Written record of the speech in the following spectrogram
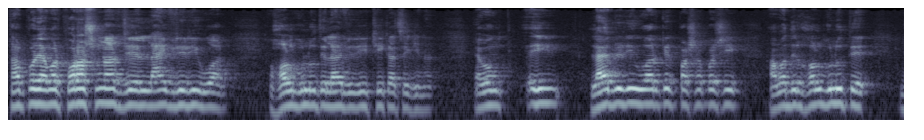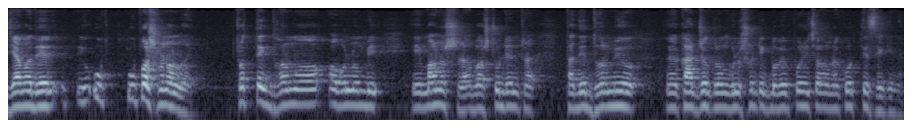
তারপরে আমার পড়াশোনার যে লাইব্রেরি ওয়ার্ক, হলগুলোতে লাইব্রেরি ঠিক আছে কিনা, এবং এই লাইব্রেরি ওয়ার্কের পাশাপাশি আমাদের হলগুলোতে যে আমাদের উপ- উপাসনালয়, প্রত্যেক ধর্ম অবলম্বী এই মানুষরা বা স্টুডেন্টরা তাদের ধর্মীয় কার্যক্রমগুলো সঠিকভাবে পরিচালনা করতেছে কিনা।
